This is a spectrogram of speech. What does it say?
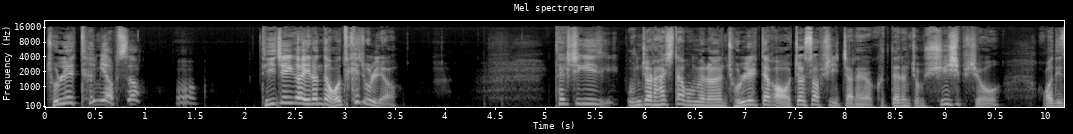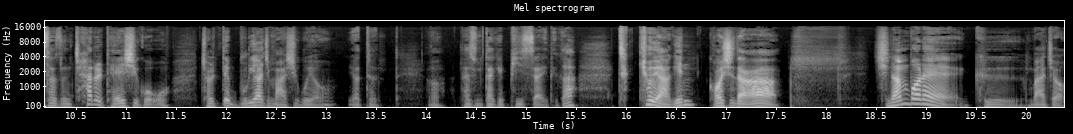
졸릴 틈이 없어. 어. DJ가 이런데 어떻게 졸려? 택시 운전하시다 보면은 졸릴 때가 어쩔 수 없이 있잖아요. 그때는 좀 쉬십시오. 어디서든 차를 대시고 절대 무리하지 마시고요. 여튼 어, 배순탁의 B side가 특효약인 것이다. 지난번에 그 맞아.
